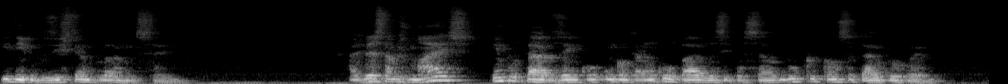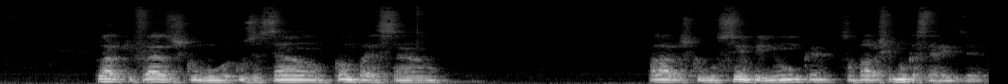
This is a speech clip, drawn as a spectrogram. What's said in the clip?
E digo-vos, isto é um problema muito sério. Às vezes estamos mais importados em encontrar um culpado da situação do que consertar o problema. Claro que frases como acusação, comparação, palavras como sempre e nunca, são palavras que nunca se devem dizer.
